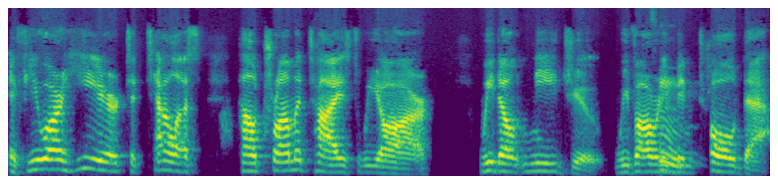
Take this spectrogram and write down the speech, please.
If you are here to tell us how traumatized we are, we don't need you. We've already hmm. been told that.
